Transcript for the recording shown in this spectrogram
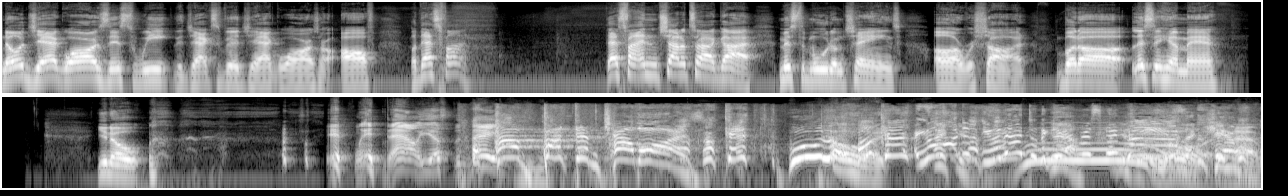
No Jaguars this week. The Jacksonville Jaguars are off, but that's fine. That's fine. And shout out to our guy, Mr. Moodum Chains, uh, Rashad. But uh, listen here, man. You know, it went down yesterday. How about them Cowboys? Okay. Woo, Lord. Okay. Are you allowed to do that to the camera screen? Lord The camera. have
